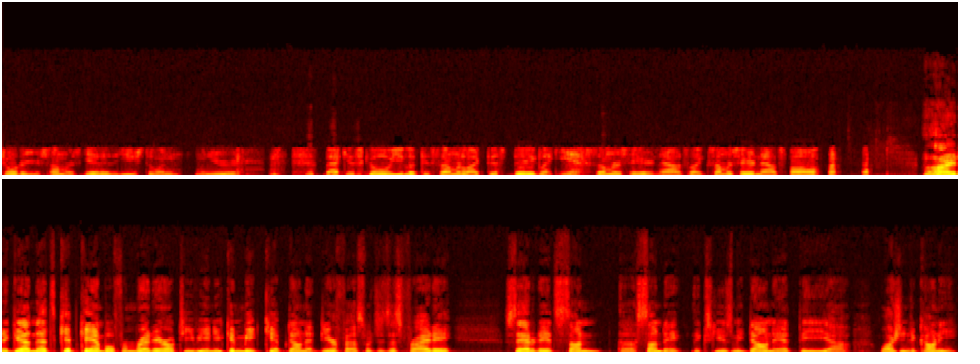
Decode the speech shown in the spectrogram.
shorter your summers get. It used to when when you were back in school, you looked at summer like this big, like yes, summer's here. Now it's like summer's here. Now it's fall. All right, again, that's Kip Campbell from Red Arrow TV, and you can meet Kip down at Deerfest, which is this Friday, Saturday, it's sun, uh, Sunday, excuse me, down at the uh, Washington County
